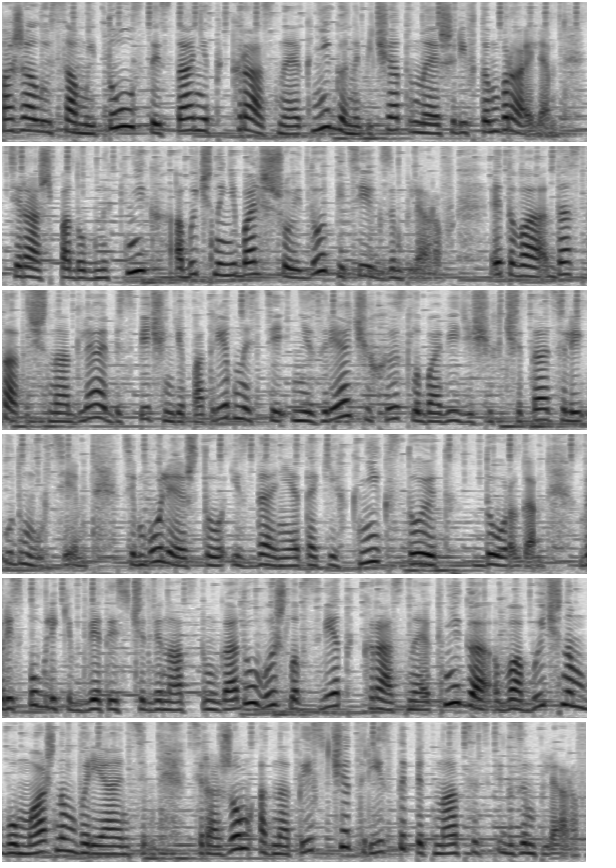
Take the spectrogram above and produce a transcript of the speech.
Пожалуй, самой толстой станет красная книга, напечатанная шрифтом Брайля. Тираж подобных книг обычно небольшой, до пяти экземпляров. Этого достаточно для обеспечения потребностей незрячих и слабовидящих читателей Удмуртии. Тем более, что издание таких книг стоит дорого. В республике в 2012 году вышла в свет красная книга в обычном бумажном варианте, тиражом 1315 экземпляров.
